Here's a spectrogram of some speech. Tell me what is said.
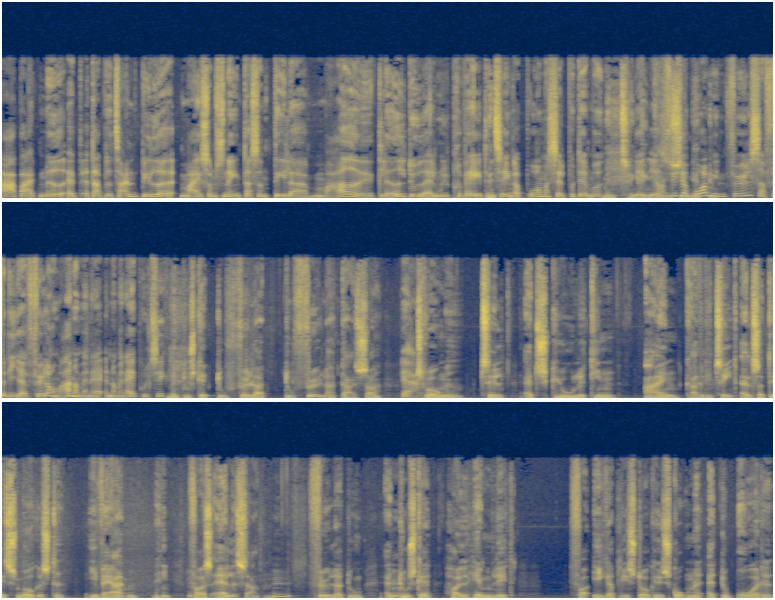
arbejde med, at, at der er blevet tegnet billeder af mig som sådan en, der sådan deler meget øh, gladeligt ud af alle mulige private Men- ting, og bruger mig selv på den måde. Men tænk jeg, jeg synes, jeg bruger du- mine følelser, fordi jeg føler jo meget, når man er, når man er i politik. Men du, skal, du, føler, du føler dig så ja. Tvunget til at skjule din egen graviditet, altså det smukkeste i verden, ikke? for os alle sammen. Mm. Føler du, at mm. du skal holde hemmeligt, for ikke at blive stukket i skoene, at du bruger det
